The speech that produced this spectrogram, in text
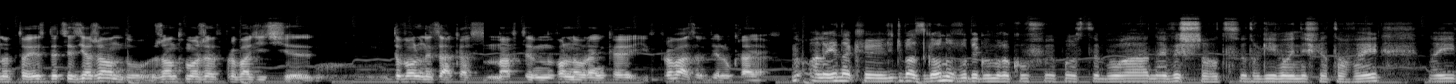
no to jest decyzja rządu. Rząd może wprowadzić dowolny zakaz, ma w tym wolną rękę i wprowadza w wielu krajach. No, ale jednak y, liczba zgonów w ubiegłym roku w Polsce była najwyższa od II wojny światowej. No i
